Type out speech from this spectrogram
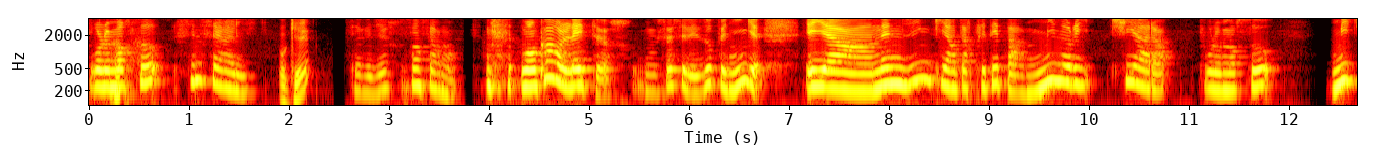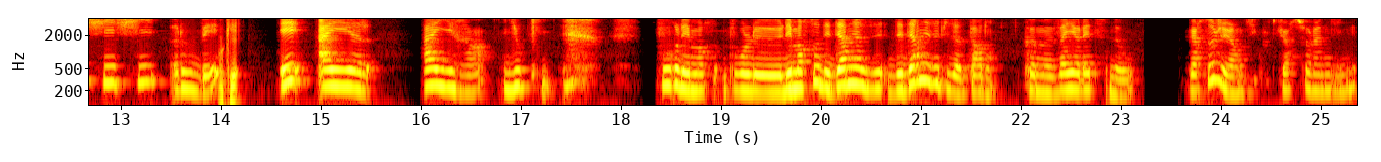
pour le morceau Sincerely, ok. Ça veut dire sincèrement. Ou encore Later, donc ça c'est les openings. Et il y a un ending qui est interprété par Minori Chihara pour le morceau Michichi Rube ok et Air- Aira Yuki pour les, mor- pour le- les morceaux des derniers, des derniers épisodes, pardon, comme Violet Snow. Perso, j'ai eu un petit coup de cœur sur l'ending.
